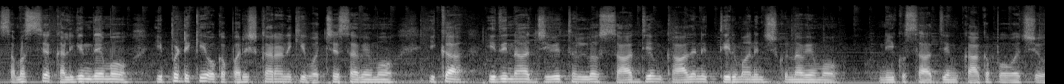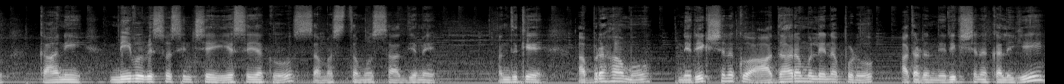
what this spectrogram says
సమస్య కలిగిందేమో? ఇప్పటికే ఒక పరిష్కారానికి వచ్చేసావేమో? ఇక ఇది నా జీవితంలో సాధ్యం కాదని తీర్మానించుకున్నావేమో? నీకు సాధ్యం కాకపోవచ్చు కానీ నీవు విశ్వసించే ఏసయ్యకు సమస్తము సాధ్యమే. అందుకే అబ్రహాము నిరీక్షణకు ఆధారము లేనప్పుడు అతడు నిరీక్షణ కలిగి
